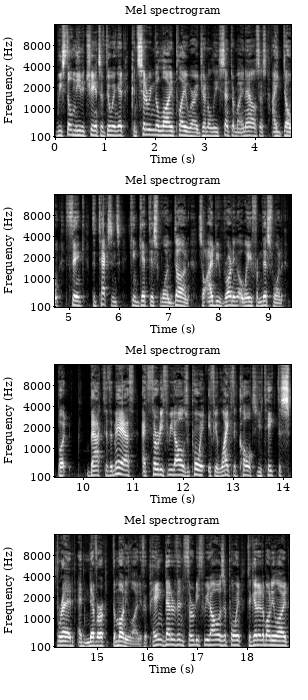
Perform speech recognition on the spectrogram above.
we still need a chance of doing it considering the line play where I generally center my analysis, I don't think the Texans can get this one done. So I'd be running away from this one. But back to the math, at $33 a point, if you like the Colts, you take the spread and never the money line. If you're paying better than $33 a point to get at a money line,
